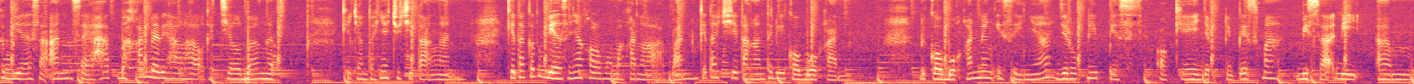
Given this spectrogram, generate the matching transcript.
kebiasaan sehat bahkan dari hal-hal kecil banget kayak contohnya cuci tangan. Kita tuh biasanya kalau mau makan lalapan kita cuci tangan tuh di kobokan. Yang isinya jeruk nipis. Oke jeruk nipis mah bisa di um,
